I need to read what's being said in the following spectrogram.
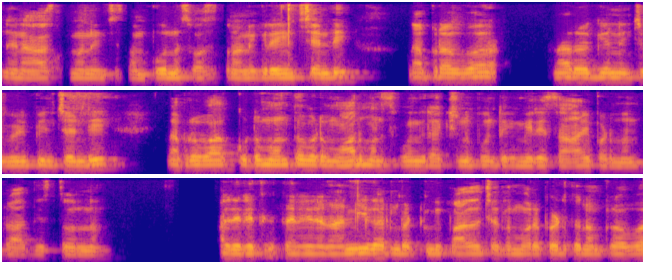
నేను ఆత్మ నుంచి సంపూర్ణ స్వస్థతను అనుగ్రహించండి. నా ప్రభావ అనారోగ్యం నుంచి విడిపించండి. నా ప్రభా కుటుంబంతో కూడా మారు మనసు పొంది రక్షణ పొందికి మీరే సహాయపడమని ప్రార్థిస్తూ ఉన్నాం. అదే రీతిగా తండ్రి నేను అనిల్ గారిని బట్టి మీ పాదాల చేత మొరపెడుతున్నాం ప్రభావ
